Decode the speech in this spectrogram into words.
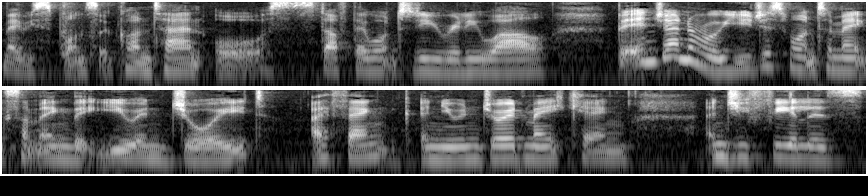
maybe sponsored content or stuff they want to do really well. But in general, you just want to make something that you enjoyed, I think, and you enjoyed making, and you feel is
